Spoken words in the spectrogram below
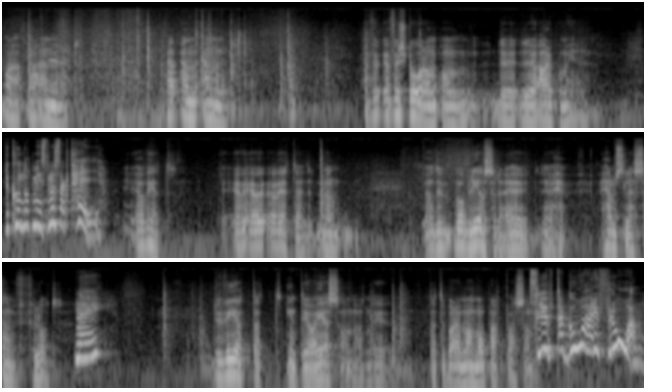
Bara, bara en minut. En, en, en minut. Jag, för, jag förstår om, om du, du är arg på mig. Du kunde åtminstone sagt hej. Jag vet. Jag, jag, jag vet det. Men ja, det bara blev så där. Jag, jag är he- hemskt ledsen. Förlåt. Nej. Du vet att inte jag är sån. Att det, att det bara är mamma och pappa som... Sluta gå härifrån!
